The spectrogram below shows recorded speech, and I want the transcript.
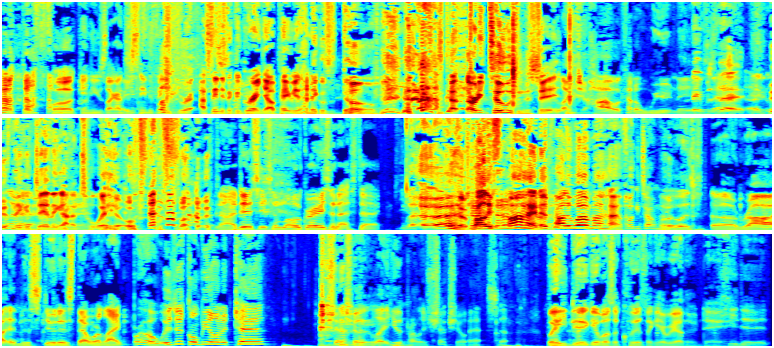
what the fuck? And he was like, I just seen this nigga. Gra- I seen this nigga grading y'all papers. That nigga was dumb. He's got 32s and shit. Like Jahal, what kind of weird name, name is was that? that? This nigga Jalen got a 12. fuck. Now I did see some low grades in that stack. Uh, probably for mine. That probably was mine. Fuck you talking about? It was uh, Ra and the students that were like, "Bro, is this gonna be on the test?" Shut your, like he was probably shut your ass up. But he did give us a quiz like every other day. He did.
